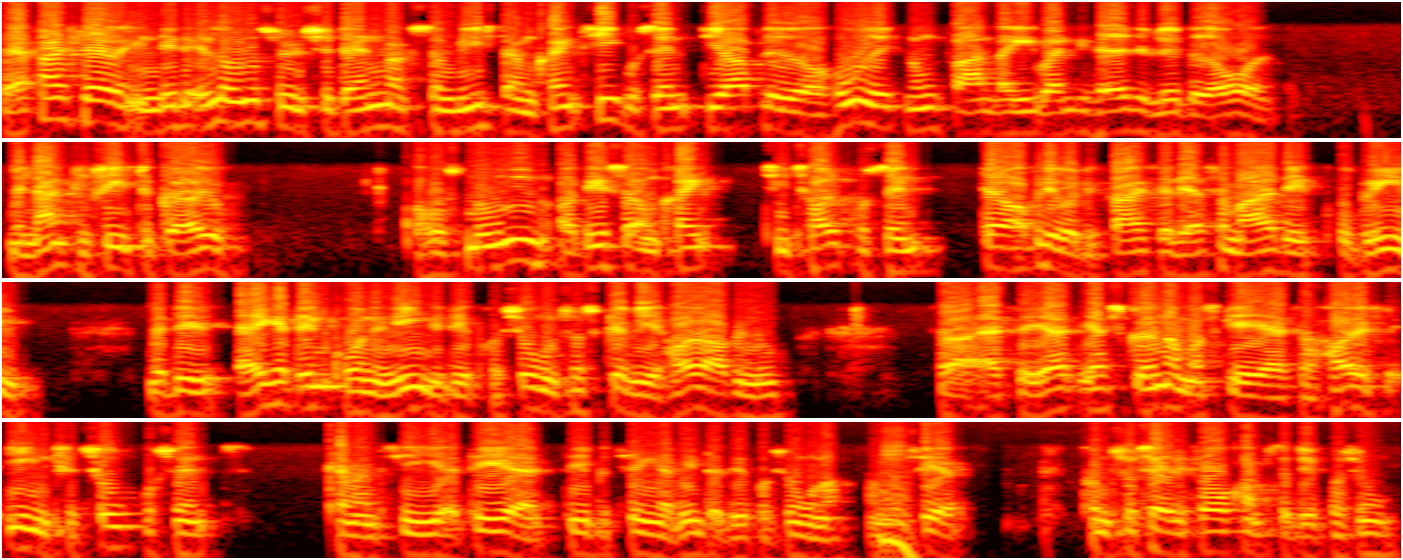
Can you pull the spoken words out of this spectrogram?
Der er faktisk lavet en lidt ældre undersøgelse i Danmark, som viste, at omkring 10 procent, de oplevede overhovedet ikke nogen forandring i, hvordan de havde det i løbet af året. Men langt de fleste gør jo. Og hos nogen, og det er så omkring 10-12 procent, der oplever de faktisk, at det er så meget, at det er et problem. Men det er ikke af den grund en egentlig depression, så skal vi højere op endnu. Så altså, jeg, jeg skønner måske altså højst 1-2 procent, kan man sige, at det er, det er betinget af vinterdepressioner, når man mm. ser på den totale forekomst af depression.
